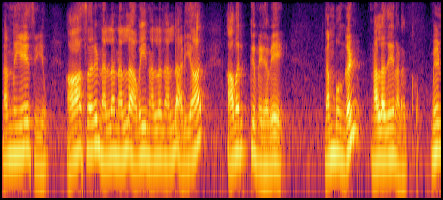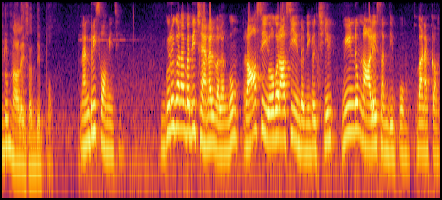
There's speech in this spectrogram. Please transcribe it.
நன்மையே செய்யும். ஆசரு நல்ல நல்ல அவை நல்ல நல்ல அடியார் அவர்க்கு மிகவே. நம்புங்கள் நல்லதே நடக்கும். மீண்டும் நாளை சந்திப்போம். நன்றி சுவாமிஜி. குரு கணபதி சேனல் வழங்கும் ராசி யோகராசி என்ற நிகழ்ச்சியில் மீண்டும் நாளை சந்திப்போம். வணக்கம்.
